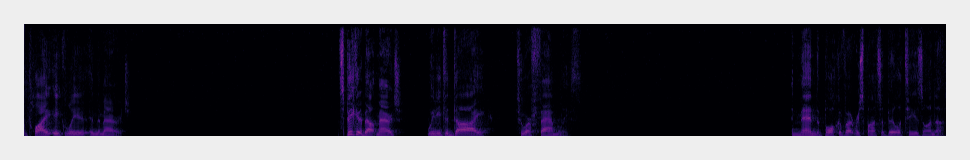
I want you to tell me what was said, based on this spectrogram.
apply equally in the marriage. Speaking about marriage, we need to die to our families. And men, the bulk of our responsibility is on us.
